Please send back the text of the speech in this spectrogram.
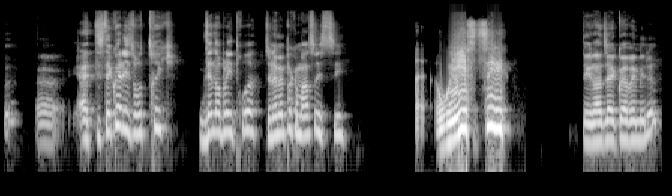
euh, euh, C'était quoi les autres trucs? Xenoblade 3. Tu l'as même pas commencé ici. Oui, c'est. T'es rendu à quoi, 20 minutes?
